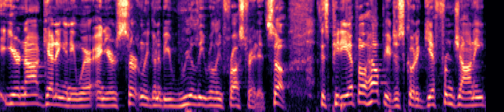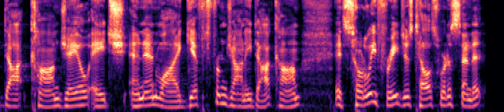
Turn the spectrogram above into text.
you're not getting anywhere and you're certainly going to be really, really frustrated. So, this PDF will help you. Just go to giftfromjohnny.com, J O H N N Y, giftfromjohnny.com. It's totally free. Just tell us where to send it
